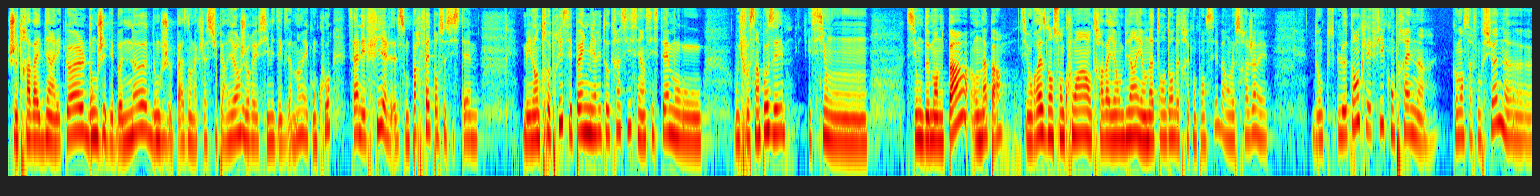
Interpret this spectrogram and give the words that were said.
je travaille bien à l'école, donc j'ai des bonnes notes, donc je passe dans la classe supérieure, je réussis mes examens, mes concours. Ça, les filles, elles, elles sont parfaites pour ce système. Mais l'entreprise, c'est pas une méritocratie, c'est un système où où il faut s'imposer. Et si on si on demande pas, on n'a pas. Si on reste dans son coin en travaillant bien et en attendant d'être récompensé, ben on le sera jamais. Donc le temps que les filles comprennent comment ça fonctionne, euh,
